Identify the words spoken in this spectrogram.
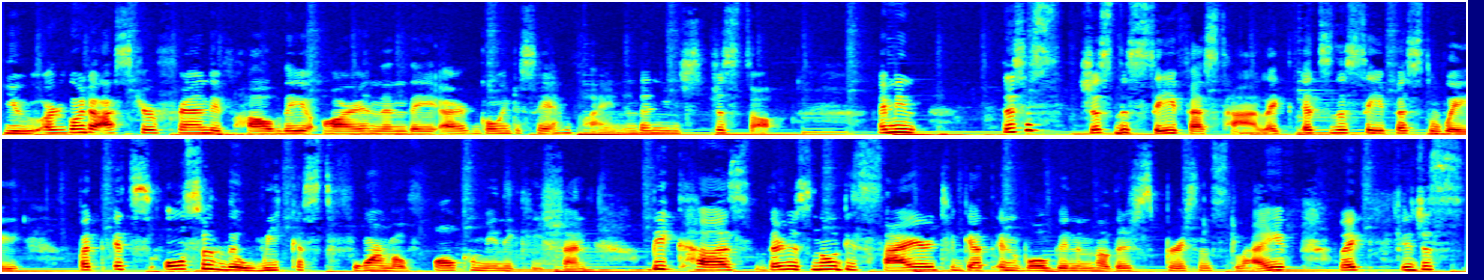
you are going to ask your friend if how they are, and then they are going to say, I'm fine, and then you just stop. I mean, this is just the safest, huh? Like, it's the safest way but it's also the weakest form of all communication because there is no desire to get involved in another person's life. Like you just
